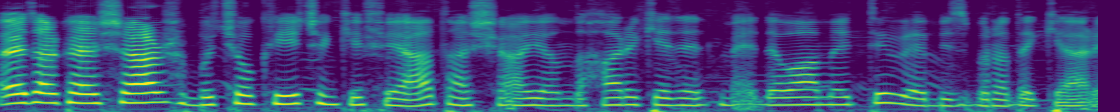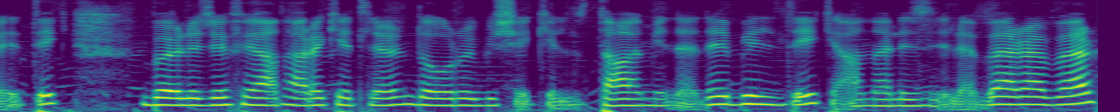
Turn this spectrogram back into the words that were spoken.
Evet arkadaşlar bu çok iyi çünkü fiyat aşağı yönde hareket etmeye devam etti ve biz burada kar ettik. Böylece fiyat hareketlerini doğru bir şekilde tahmin edebildik analiz ile beraber.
